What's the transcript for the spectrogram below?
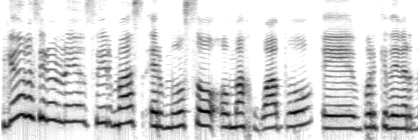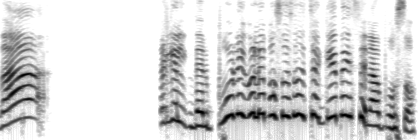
¿Por qué no le hicieron decir más hermoso o más guapo? Eh, porque de verdad alguien del público le puso esa chaqueta y se la puso.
